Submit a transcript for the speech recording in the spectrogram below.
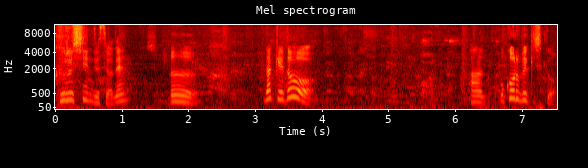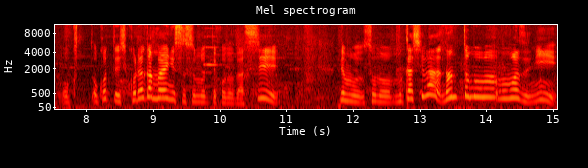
苦しいんですよね。うん、だけどあ怒るべきしく怒ってるしこれが前に進むってことだしでもその昔は何とも思わずに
